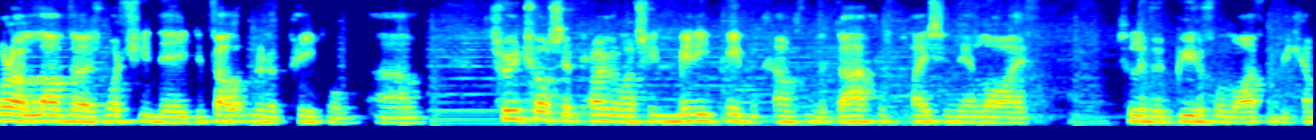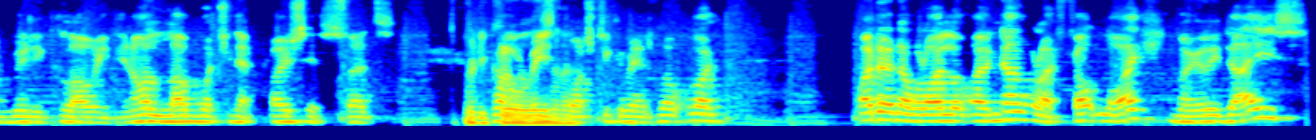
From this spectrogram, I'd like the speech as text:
What I love though is watching the development of people. Um, through 12 step program, I've seen many people come from the darkest place in their life to live a beautiful life and become really glowing. And I love watching that process. So it's pretty cool. One of the reasons why I stick around as well. Like, I don't know what I look. I know what I felt like in my early days,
